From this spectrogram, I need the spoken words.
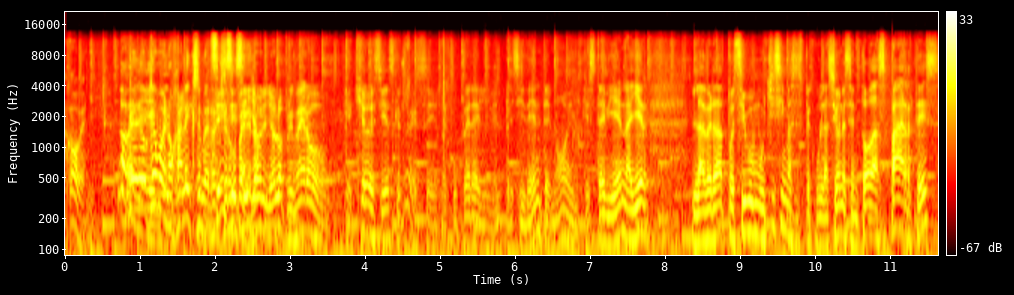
Joven. No, Pero eh, qué bueno, ojalá que se me Sí, sí, sí. ¿no? Yo, yo lo primero que quiero decir es que se recupere el, el presidente, ¿no? Y que esté bien. Ayer, la verdad, pues sí hubo muchísimas especulaciones en todas partes.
